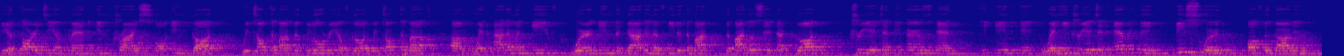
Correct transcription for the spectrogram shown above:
the authority of man in Christ or in God. We talked about the glory of God. We talked about um, when Adam and Eve were in the Garden of Eden. The, Bi- the Bible said that God created the earth and he, in, in, when he created everything eastward of the garden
